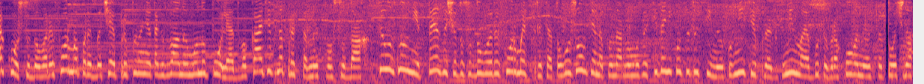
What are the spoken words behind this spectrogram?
Також судова реформа передбачає припинення так званої монополії адвокатів на представництво в судах. Це основні тези щодо судової реформи. 30 жовтня на пленарному засіданні конституційної комісії проект змін має бути врахований остаточно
